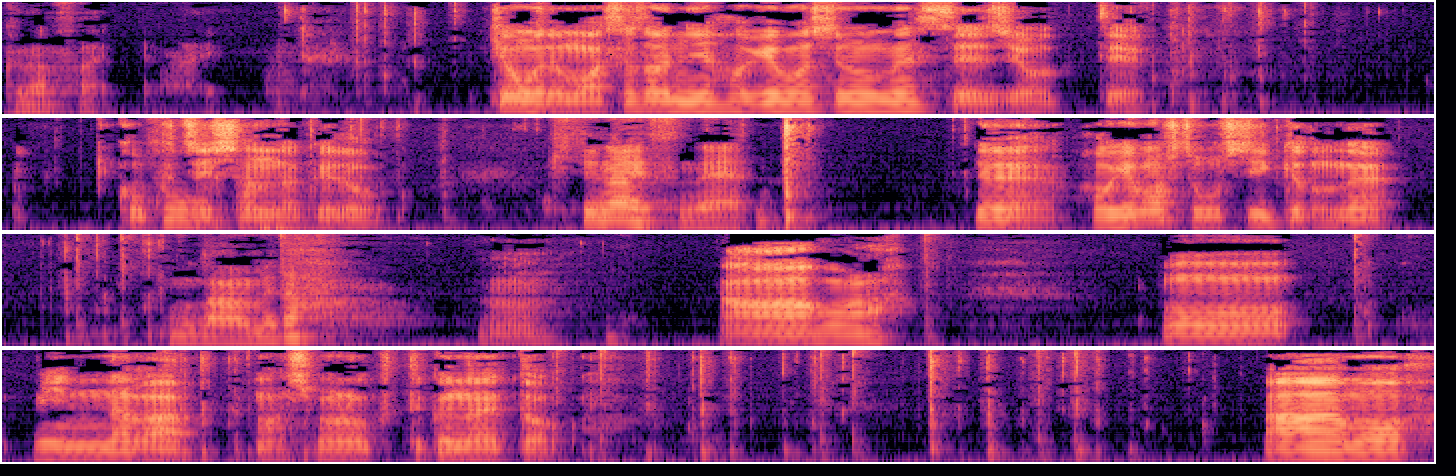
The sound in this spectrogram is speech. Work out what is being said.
ください。はい。今日もでも明日さんに励ましのメッセージをって告知したんだけど、来てないですね。ねえ、励ましてほしいけどね。もうダメだ。うん。ああ、ほら。もう、みんながマシュマロ送ってくんないと。あーもう。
